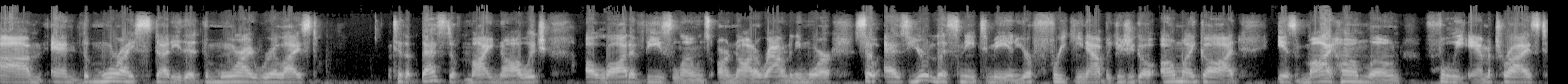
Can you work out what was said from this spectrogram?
Um, and the more I studied it, the more I realized to the best of my knowledge, a lot of these loans are not around anymore. So as you're listening to me and you're freaking out because you go, oh my God, is my home loan fully amortized?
